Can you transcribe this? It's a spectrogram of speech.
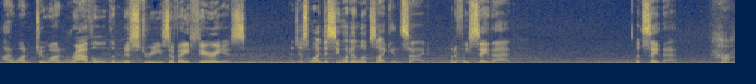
I want to unravel the mysteries of Aetherius. I just wanted to see what it looks like inside. What if we say that? Let's say that. Ha!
